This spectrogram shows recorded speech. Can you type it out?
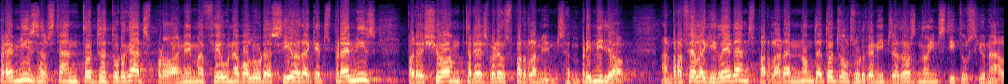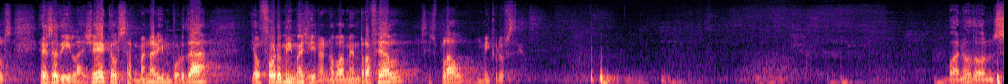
premis estan tots atorgats, però anem a fer una valoració d'aquests premis, per això amb tres breus parlaments. En primer lloc, en Rafael Aguilera ens parlarà en nom de tots els organitzadors no institucionals, és a dir, la GEC, el Setmanari Empordà i el Fòrum Imagina. Novament, Rafel, si plau, micro és teu. Bueno, doncs,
